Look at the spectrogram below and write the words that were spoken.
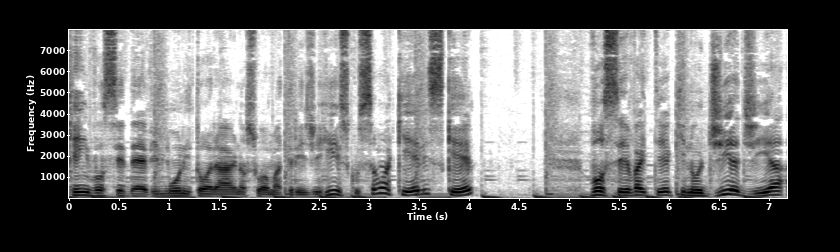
Quem você deve monitorar na sua matriz de risco são aqueles que você vai ter que no dia a dia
